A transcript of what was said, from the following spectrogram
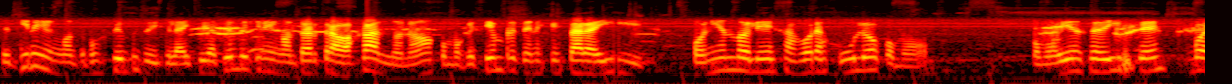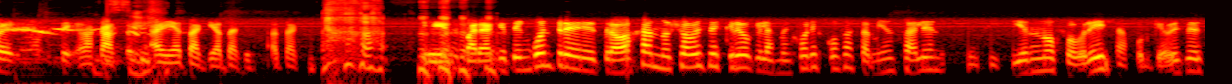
se tiene que encontrar, como siempre se dice, la inspiración te tiene que encontrar trabajando, ¿no? Como que siempre tenés que estar ahí poniéndole esas horas culo, como como bien se dice, bueno, acá, Sí. hay ataque, ataque, ataque. Eh, para que te encuentre trabajando, yo a veces creo que las mejores cosas también salen insistiendo sobre ellas, porque a veces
